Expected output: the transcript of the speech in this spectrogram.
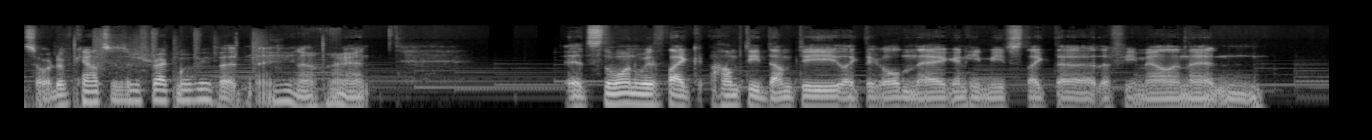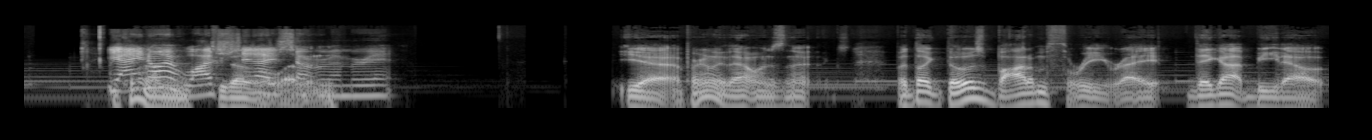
sort of counts as a Shrek movie, but eh, you know, all right. It's the one with like Humpty Dumpty, like the golden egg, and he meets like the the female in it, and Yeah, I know I watched it. I just don't remember it. yeah, apparently that one's not. But like those bottom three, right? They got beat out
